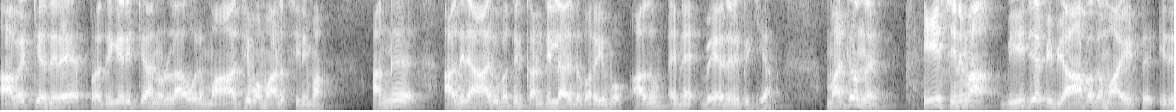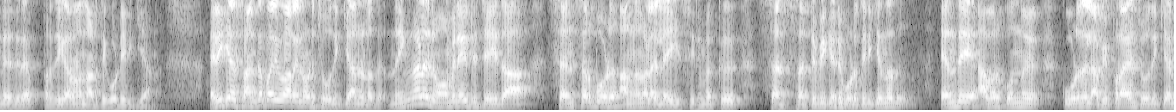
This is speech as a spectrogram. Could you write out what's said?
അവയ്ക്കെതിരെ പ്രതികരിക്കാനുള്ള ഒരു മാധ്യമമാണ് സിനിമ. അങ്ങ് അതിനെ ആ രൂപത്തിൽ കണ്ടില്ല എന്ന് പറയുമ്പോൾ അതും എന്നെ വേദനിപ്പിക്കുകയാണ്. മറ്റൊന്ന് ഈ സിനിമ ബി വ്യാപകമായിട്ട് ഇതിനെതിരെ പ്രതികരണം നടത്തിക്കൊണ്ടിരിക്കുകയാണ്. എനിക്ക് സംഘപരിവാറിനോട് ചോദിക്കാനുള്ളത് നിങ്ങൾ നോമിനേറ്റ് ചെയ്ത സെൻസർ ബോർഡ് അംഗങ്ങളല്ലേ ഈ സിനിമയ്ക്ക് സർട്ടിഫിക്കറ്റ് കൊടുത്തിരിക്കുന്നത്? എന്തേ അവർക്കൊന്ന് കൂടുതൽ അഭിപ്രായം ചോദിക്കാൻ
